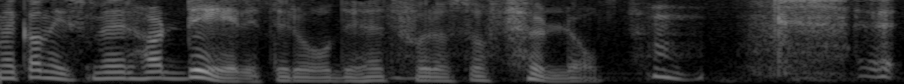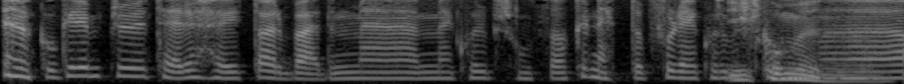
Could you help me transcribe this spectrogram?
mekanismer har dere til rådighet for oss å følge opp? Økokrim prioriterer høyt arbeidet med, med korrupsjonssaker, nettopp fordi korrupsjon eh,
